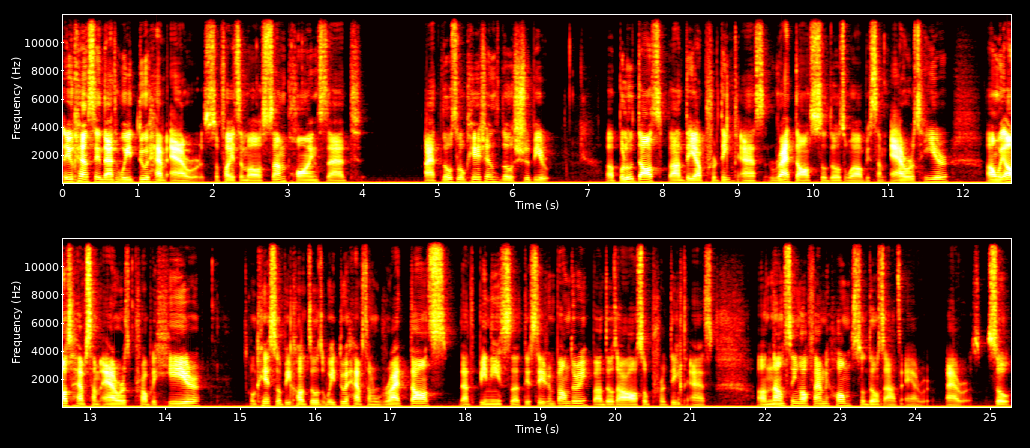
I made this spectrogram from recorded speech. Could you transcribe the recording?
you can see that we do have errors. So for example, some points that at those locations, those should be uh, blue dots, but they are predicted as red dots. So those will be some errors here. Uh, we also have some errors probably here. Okay, so because those we do have some red dots that beneath the decision boundary, but those are also predicted as a non-single family home, so those are the error, errors. So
